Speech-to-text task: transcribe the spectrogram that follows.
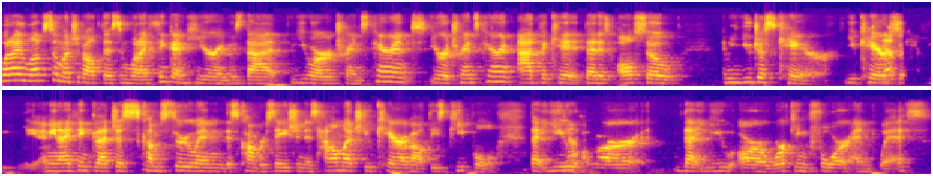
what I love so much about this, and what I think I'm hearing, is that you are transparent. You're a transparent advocate that is also, I mean, you just care. You care yep. so deeply. I mean, I think that just comes through in this conversation is how much you care about these people that you yeah. are that you are working for and with.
